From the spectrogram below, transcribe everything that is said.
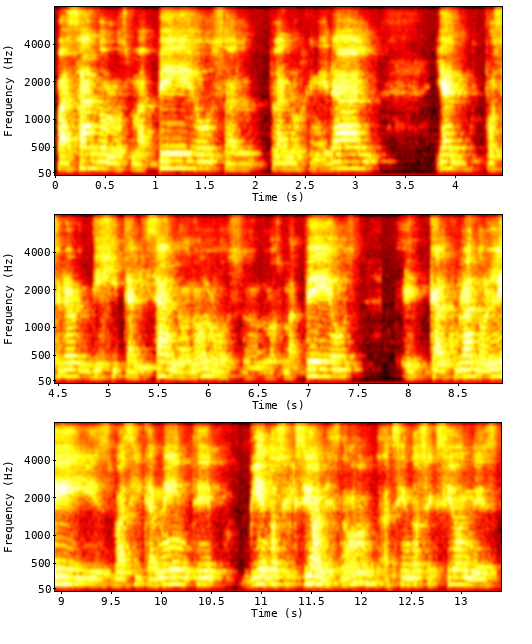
pasando los mapeos al plano general, ya posterior digitalizando, ¿no? Los, los mapeos, eh, calculando leyes, básicamente, viendo secciones, ¿no? Haciendo secciones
